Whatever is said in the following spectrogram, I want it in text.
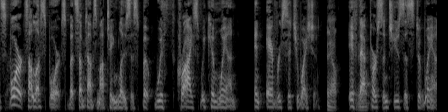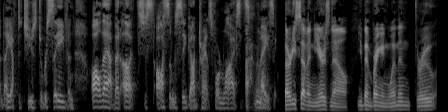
sports, I love sports, but sometimes my team loses. But with Christ, we can win in every situation. Yeah. If yeah. that person chooses to win, they have to choose to receive and all that. But uh, it's just awesome to see God transform lives. It's amazing. 37 years now, you've been bringing women through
